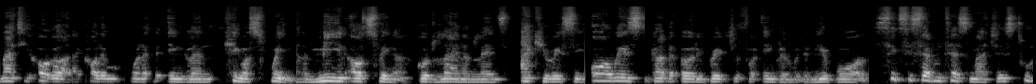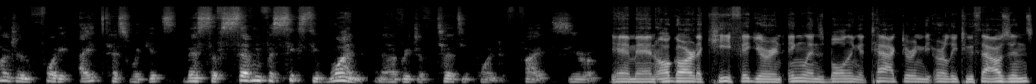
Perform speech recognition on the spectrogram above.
Matthew Hoggard. I call him one of the England king of swing. A mean outswinger, good line and length, accuracy. Always got the early breakthrough for England with the new ball. 67 test matches, 248 test wickets, best of 7 for 61, an average of 30.5 zero. Yeah, man. Hoggard, a key figure in England's bowling attack during the early 2000s.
